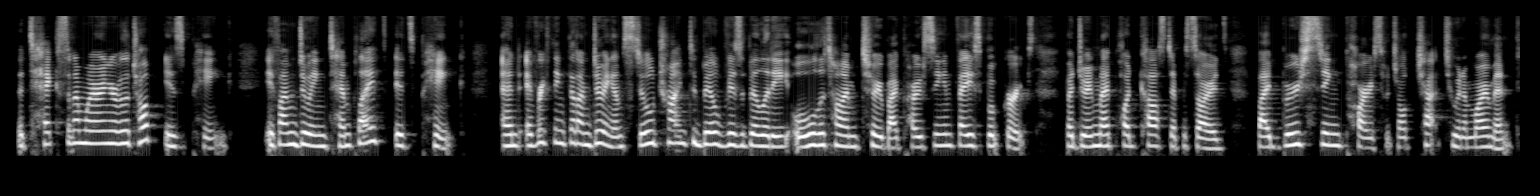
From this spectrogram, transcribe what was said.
The text that I'm wearing over the top is pink. If I'm doing templates, it's pink and everything that I'm doing, I'm still trying to build visibility all the time too by posting in Facebook groups, by doing my podcast episodes, by boosting posts, which I'll chat to in a moment.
